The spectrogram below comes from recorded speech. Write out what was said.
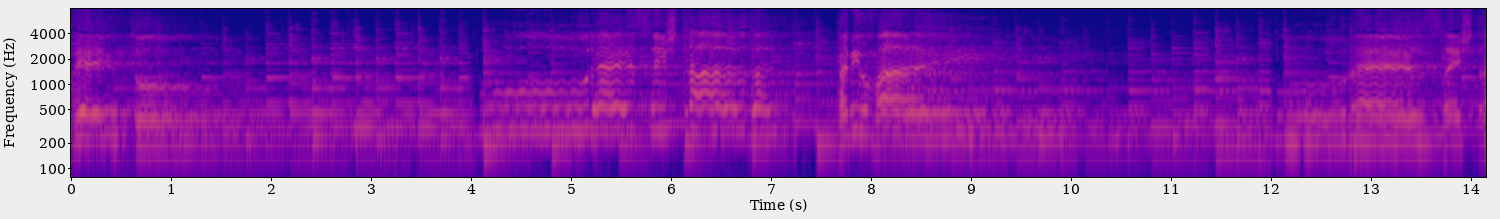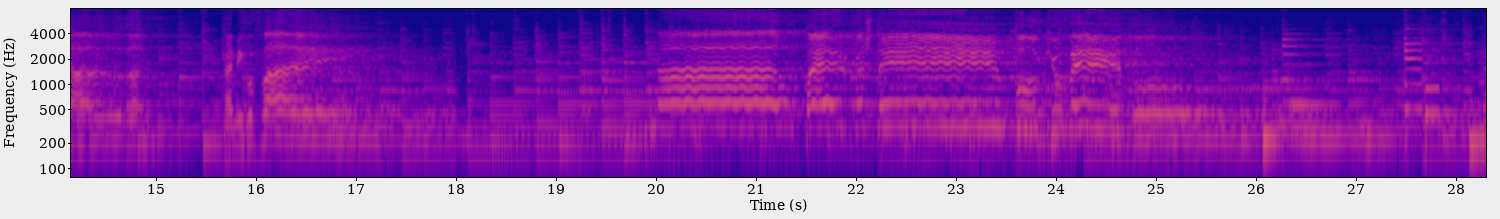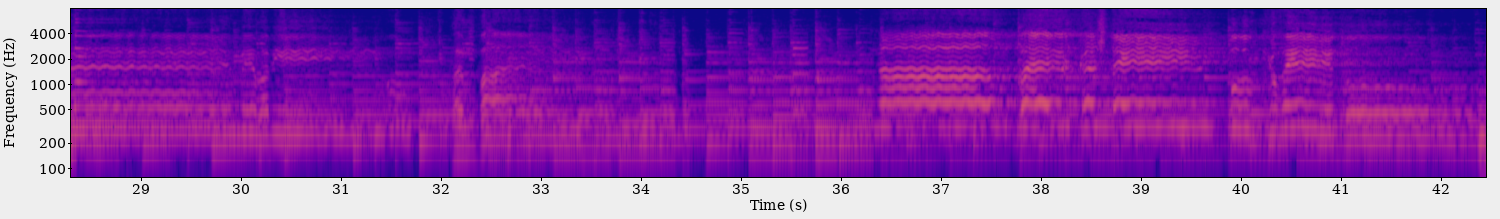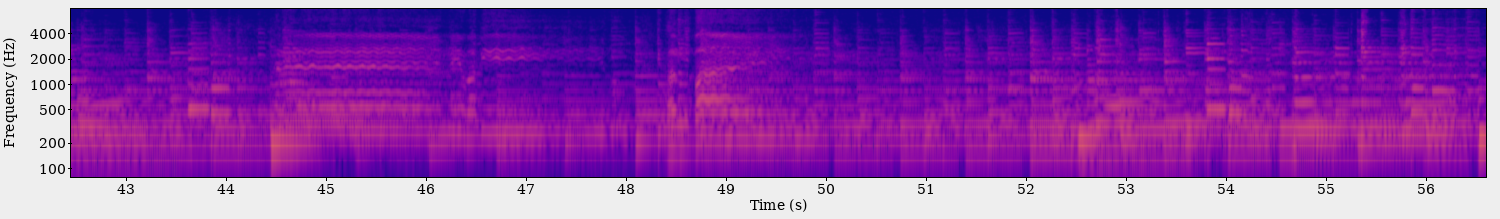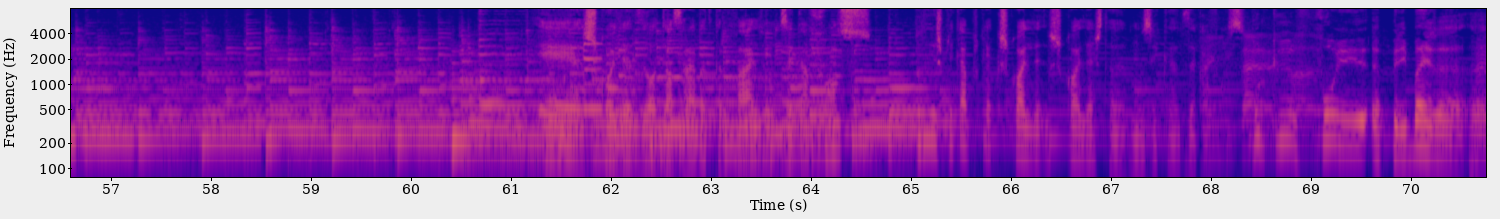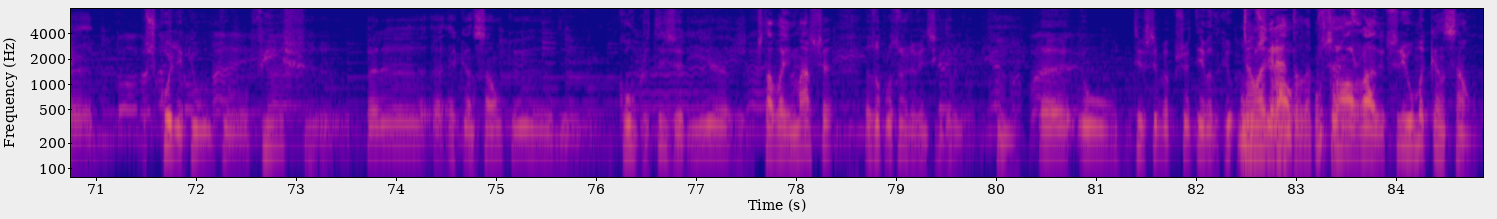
pensamento. Por essa estrada, amigo, vai. Por essa estrada, amigo, vai. É a escolha de Hotel Saraiva de Carvalho, Zeca Afonso. Podia explicar porque é que escolhe, escolhe esta música de Zeca Afonso? Porque foi a primeira eh, escolha que eu, que eu fiz eh, para a, canção que concretizaria, estava em marcha, as operações do 25 de Abril. Eh, eu tive sempre a perspectiva de que um, Não a sinal, grândola, um sinal rádio seria uma canção,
